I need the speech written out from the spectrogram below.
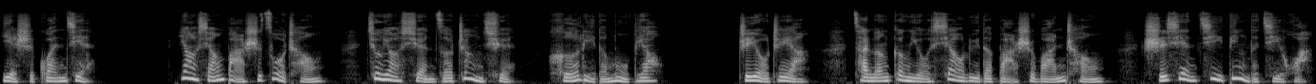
也是关键。要想把事做成，就要选择正确、合理的目标。只有这样，才能更有效率的把事完成，实现既定的计划。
